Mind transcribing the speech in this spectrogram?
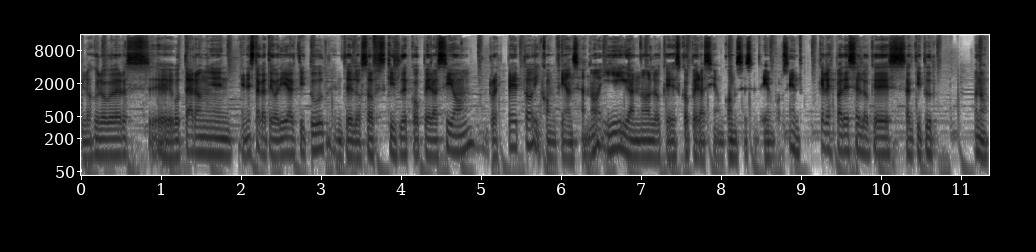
los Glovers eh, votaron en, esta categoría de actitud entre los soft skills de cooperación, respeto y confianza, ¿no? Y ganó lo que es cooperación con 61%. ¿Qué les parece lo que es actitud? Bueno,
